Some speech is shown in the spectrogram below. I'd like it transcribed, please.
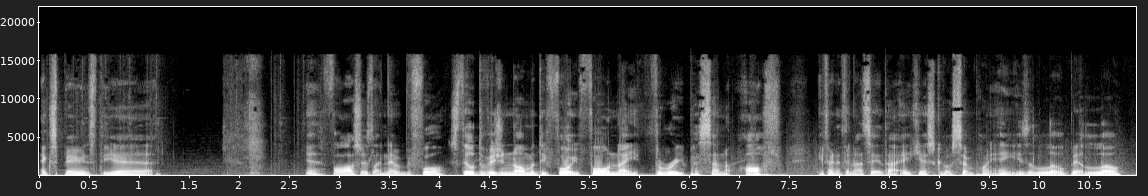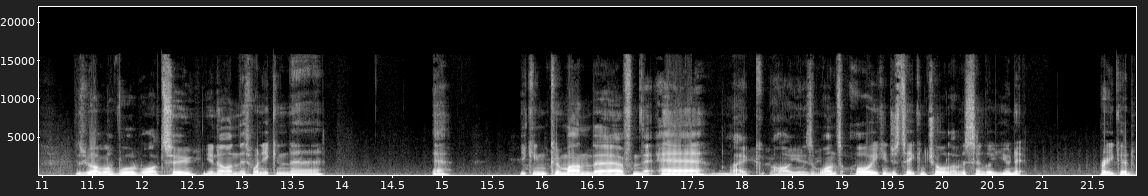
Experience the uh, yeah Fallout series like never before. Steel Division Normandy 44, 93% off. If anything, I'd say that AKS score 7.8 is a little bit low because we all love World War II, you know. And this one, you can, uh, yeah, you can command uh, from the air, like all units at once, or you can just take control of a single unit pretty good.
